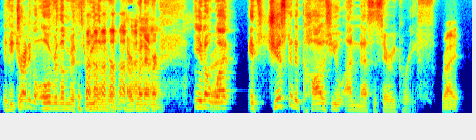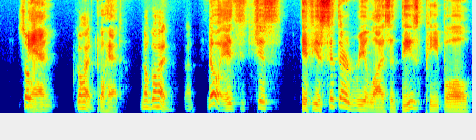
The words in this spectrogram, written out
if you try to go over them or through them or, or whatever, you know Right. what? It's just going to cause you unnecessary grief. right. So and go ahead. go ahead. No, go ahead. No, it's just if you sit there and realize that these people,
